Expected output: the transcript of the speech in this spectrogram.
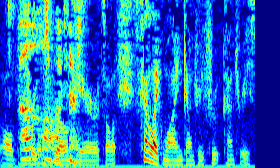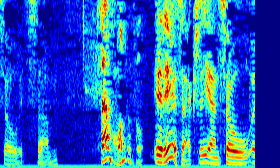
all the fruits oh, grown okay. here. It's all it's kind of like wine country, fruit country. So it's um, sounds uh, wonderful. It is actually, and so uh,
